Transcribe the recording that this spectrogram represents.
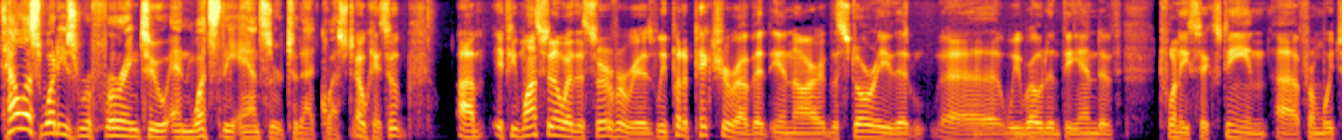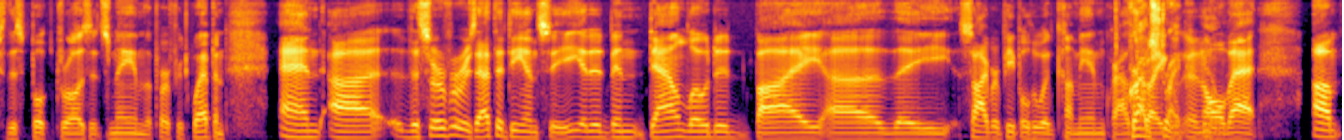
tell us what he's referring to, and what's the answer to that question. Okay, so um, if he wants to know where the server is, we put a picture of it in our the story that uh, we wrote at the end of 2016, uh, from which this book draws its name, "The Perfect Weapon." And uh, the server is at the DNC. It had been downloaded by uh, the cyber people who had come in, CrowdStrike, CrowdStrike, and yeah. all that. Um,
